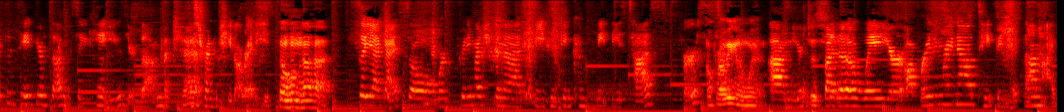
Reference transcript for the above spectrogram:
You have to tape your thumb so you can't use your thumb. I can't. He's trying to cheat already. No, I'm not. So yeah, guys. So we're pretty much gonna see who can complete these tasks first. I'm probably gonna win. Um, you're Just- by the way you're operating right now, taping your thumb. I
